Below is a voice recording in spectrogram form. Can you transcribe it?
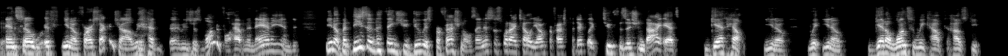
Yeah. And so if you know, for our second child, we had it was just wonderful having a nanny and you know, but these are the things you do as professionals. And this is what I tell young professionals, particularly two physician dyads, get help, you know, we, you know, get a once a week house, housekeeper.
